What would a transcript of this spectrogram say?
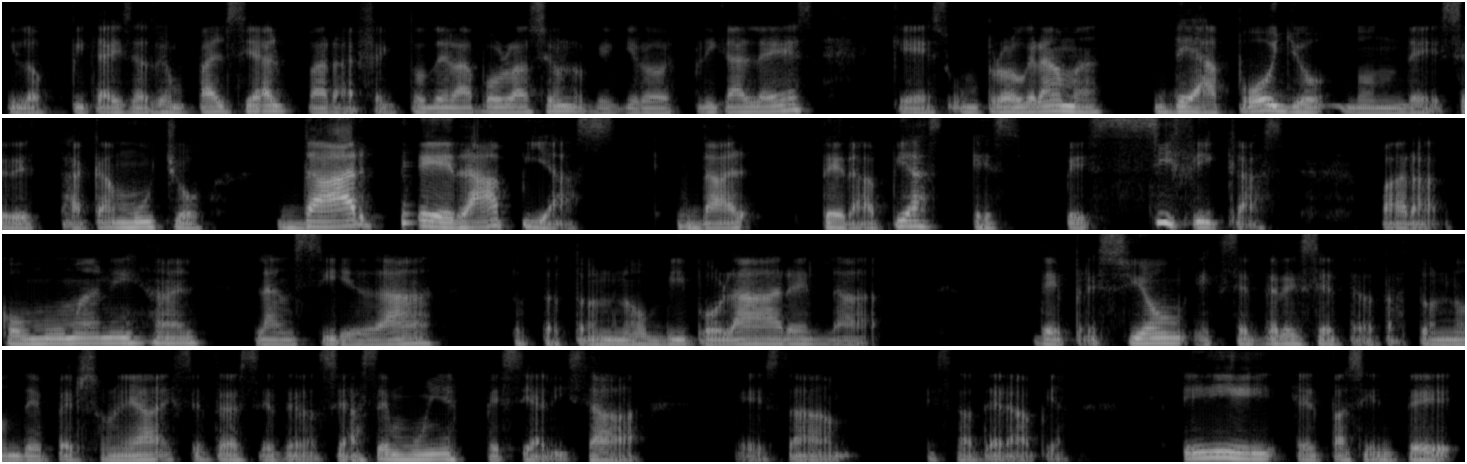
Y la hospitalización parcial para efectos de la población, lo que quiero explicarles es que es un programa de apoyo donde se destaca mucho dar terapias, dar terapias específicas para cómo manejar la ansiedad, los trastornos bipolares, la depresión, etcétera, etcétera, trastornos de personalidad, etcétera, etcétera. Se hace muy especializada esa, esa terapia. Y el paciente,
